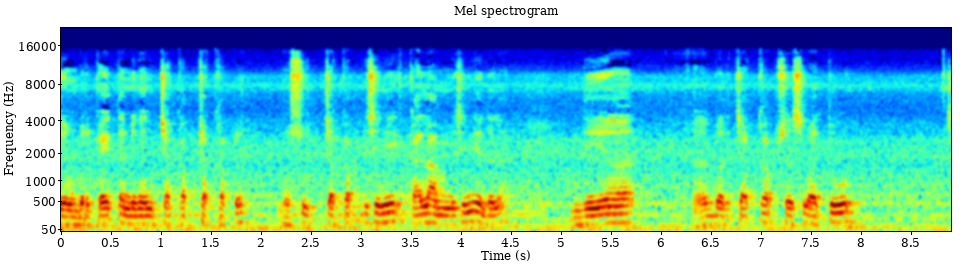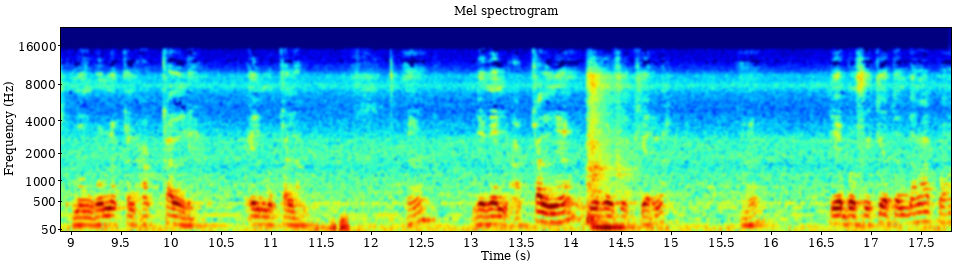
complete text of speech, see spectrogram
yang berkaitan dengan cakap-cakap ya. Maksud cakap di sini, kalam di sini adalah dia ha, bercakap sesuatu menggunakan akal ya, ilmu kalam. Ha, dengan akalnya dia berfikirlah. Ha, dia berfikir tentang apa?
